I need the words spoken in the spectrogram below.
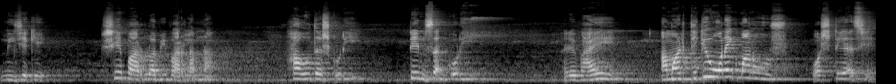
নিজেকে। সে পারল, আমি পারলাম না। হাউতাস করি, টেনশন করি। আরে ভাই, আমার থেকেও অনেক মানুষ কষ্টে আছে।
